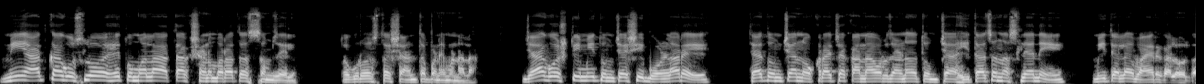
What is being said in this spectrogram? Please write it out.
मी आत का घुसलो हे तुम्हाला आता क्षणभरातच समजेल. तो गृहस्थ शांतपणे म्हणाला ज्या गोष्टी मी तुमच्याशी बोलणार आहे त्या तुमच्या नोकराच्या कानावर जाणं तुमच्या हिताचं नसल्याने मी त्याला बाहेर घालवलं.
